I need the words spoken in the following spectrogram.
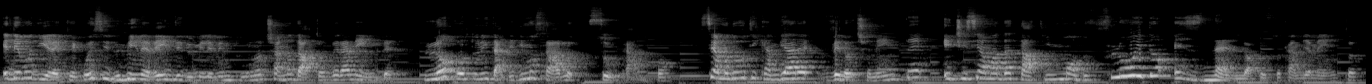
E devo dire che questi 2020 e 2021 ci hanno dato veramente l'opportunità di dimostrarlo sul campo. Siamo dovuti cambiare velocemente e ci siamo adattati in modo fluido e snello a questo cambiamento.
